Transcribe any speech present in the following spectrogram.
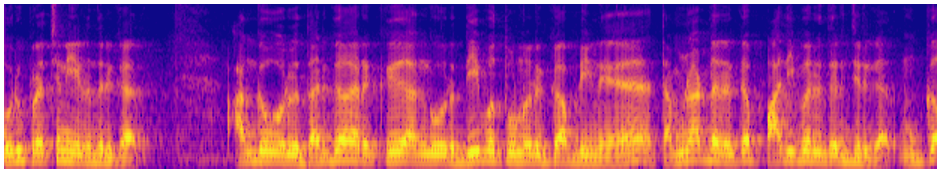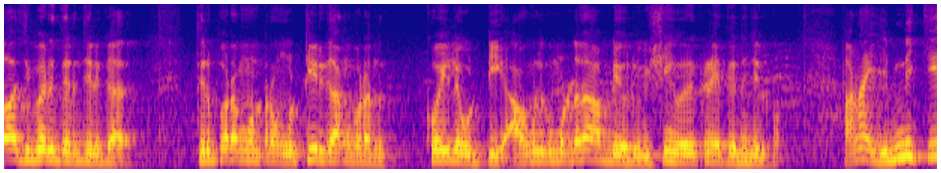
ஒரு பிரச்சனையும் இருந்திருக்காது. அங்கே ஒரு தர்கா இருக்குது அங்கே ஒரு தீபத்தூண் இருக்குது அப்படின்னு தமிழ்நாட்டில் இருக்க பாதி பேருக்கு தெரிஞ்சிருக்காது முக்கால்வாசி பேருக்கு தெரிஞ்சிருக்காது திருப்பரங்குன்றம் ஒட்டியிருக்காங்க பாரு அந்த கோயிலை ஒட்டி. அவங்களுக்கு மட்டும் தான் அப்படி ஒரு விஷயம் இருக்குன்னே தெரிஞ்சிருக்கும். ஆனால் இன்றைக்கி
